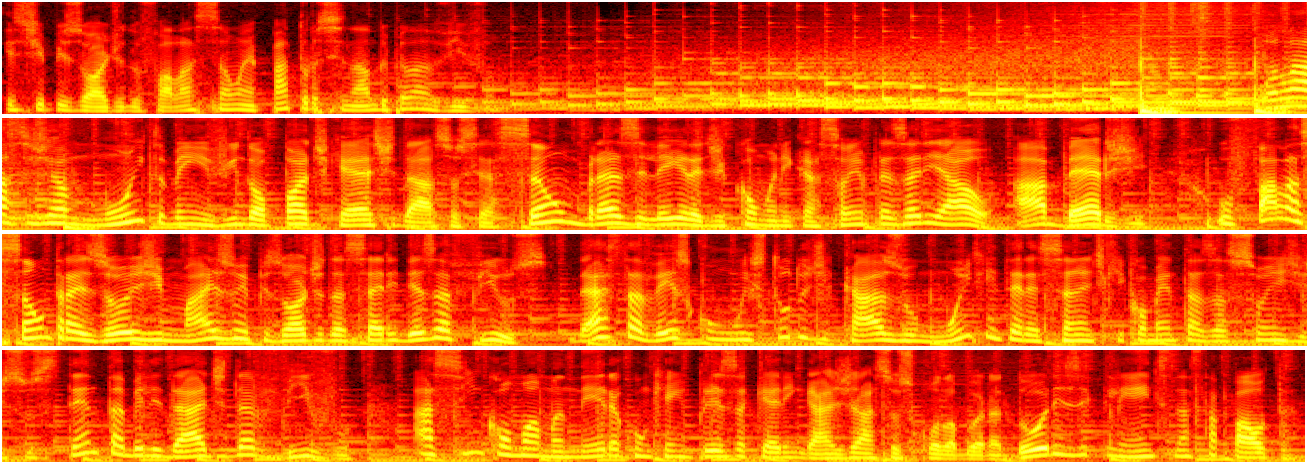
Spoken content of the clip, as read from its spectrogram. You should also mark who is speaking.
Speaker 1: Este episódio do Falação é patrocinado pela Vivo. Olá, seja muito bem-vindo ao podcast da Associação Brasileira de Comunicação Empresarial, a ABERGE. O Falação traz hoje mais um episódio da série Desafios, desta vez com um estudo de caso muito interessante que comenta as ações de sustentabilidade da Vivo, assim como a maneira com que a empresa quer engajar seus colaboradores e clientes nesta pauta.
